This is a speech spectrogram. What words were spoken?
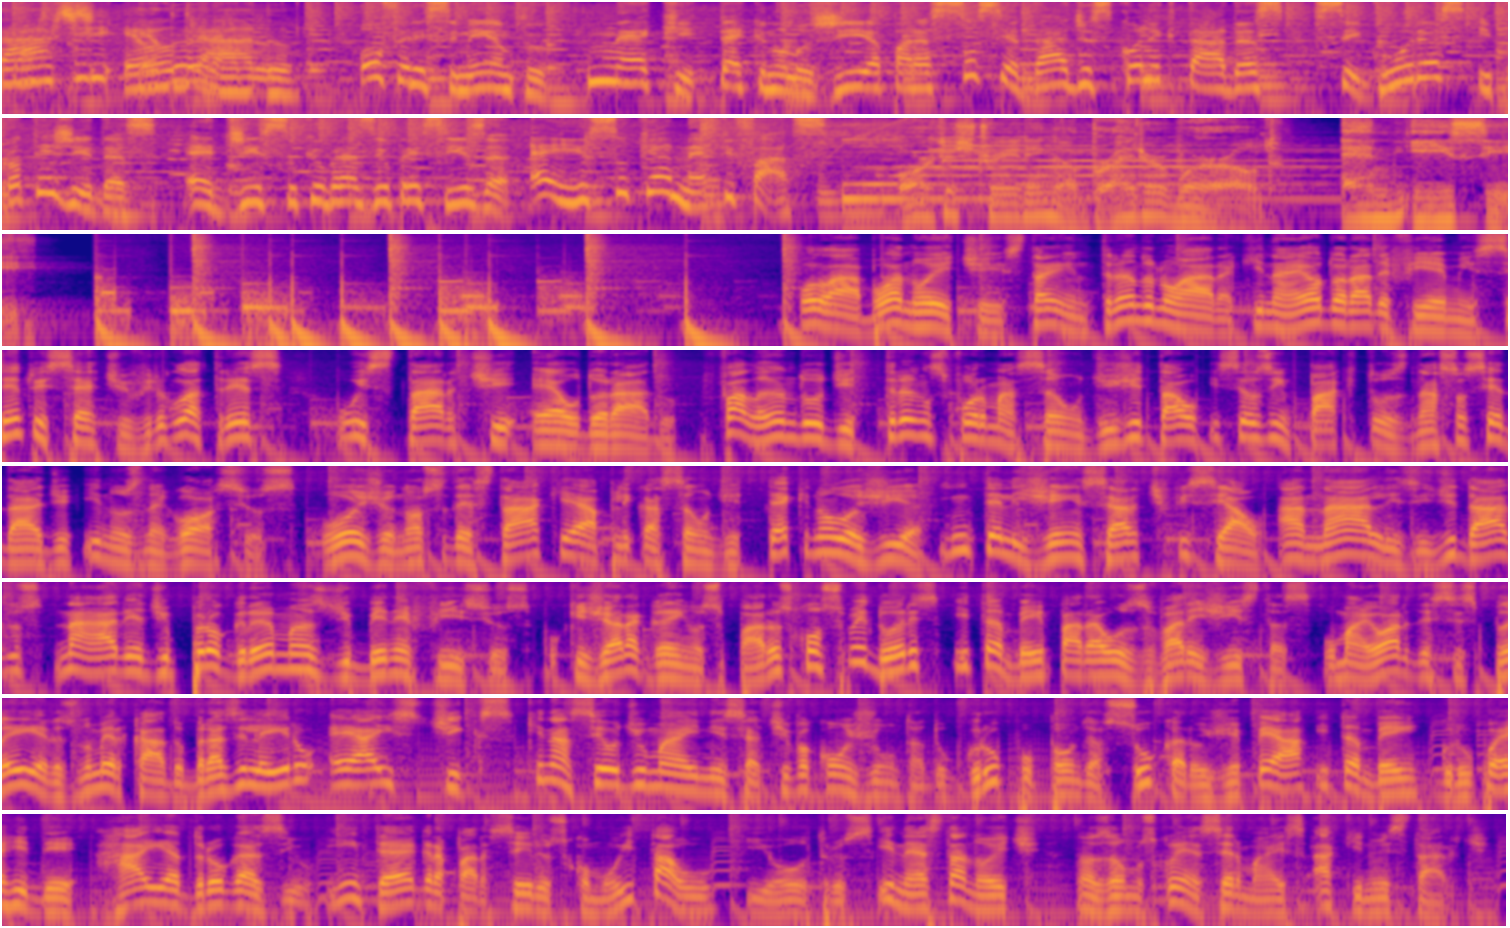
Start Eldorado. Oferecimento NEC, tecnologia para sociedades conectadas, seguras e protegidas. É disso que o Brasil precisa. É isso que a NEC faz. Orchestrating a brighter world. NEC. Olá, boa noite. Está entrando no ar aqui na Eldorado FM 107,3 o Start Eldorado falando de transformação digital e seus impactos na sociedade e nos negócios. Hoje, o nosso destaque é a aplicação de tecnologia, inteligência artificial, análise de dados na área de programas de benefícios, o que gera ganhos para os consumidores e também para os varejistas. O maior desses players no mercado brasileiro é a Stix, que nasceu de uma iniciativa conjunta do Grupo Pão de Açúcar, o GPA, e também Grupo RD, Raia Drogazil, e integra parceiros como Itaú Itaú e outros. E nesta noite nós vamos conhecer mais aqui no Start.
